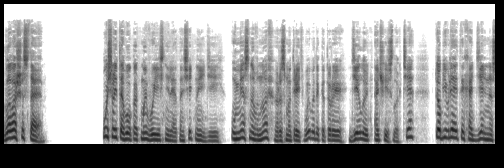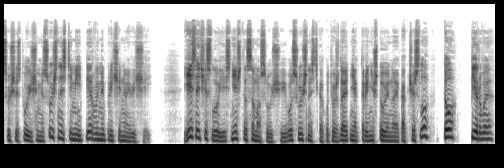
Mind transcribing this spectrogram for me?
Глава шестая. После того, как мы выяснили относительно идей, уместно вновь рассмотреть выводы, которые делают о числах те, кто объявляет их отдельно существующими сущностями и первыми причинами вещей. Если число есть нечто самосущее, его сущность, как утверждают некоторые, не что иное, как число, то, первое,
